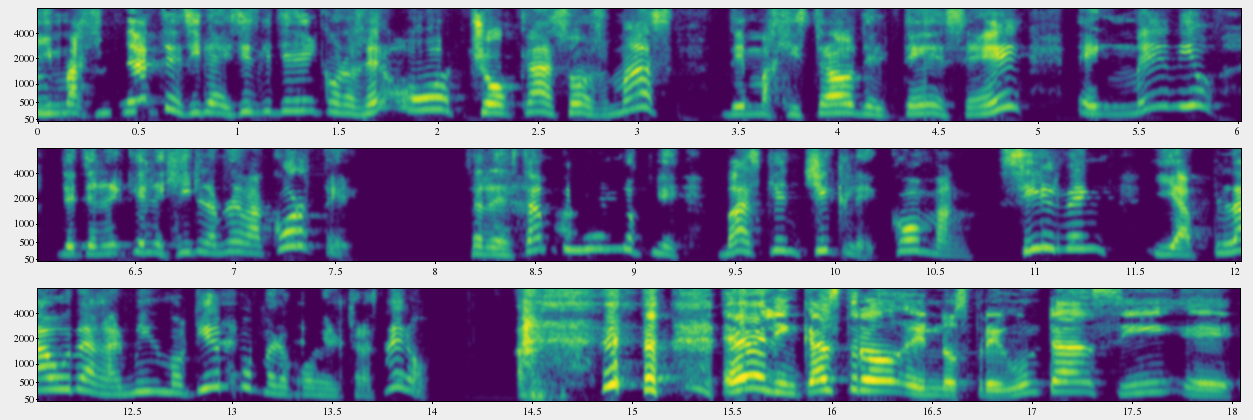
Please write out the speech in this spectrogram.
Imagínate si le decís que tienen que conocer ocho casos más de magistrados del TSE en medio de tener que elegir la nueva corte. Se les están pidiendo que más que en chicle, coman, silben y aplaudan al mismo tiempo, pero con el trasero. Evelyn Castro eh, nos pregunta si eh,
